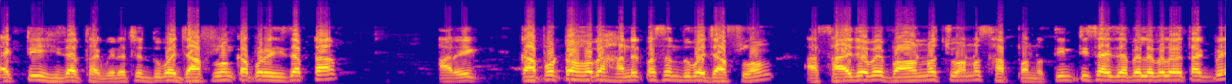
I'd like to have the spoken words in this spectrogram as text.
একটি হিজাব থাকবে। এটা হচ্ছে দুবাই জাফলং কাপড়ের হিজাবটা, আর এই কাপড়টা হবে হান্ড্রেড পার্সেন্ট দুবাই জাফলং, আর সাইজ হবে বাউন্ন, চুয়ান্ন, ছাপ্পান্ন। তিনটি সাইজ অ্যাভেলেবেল হয়ে থাকবে।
